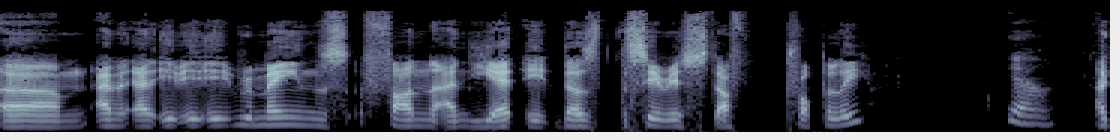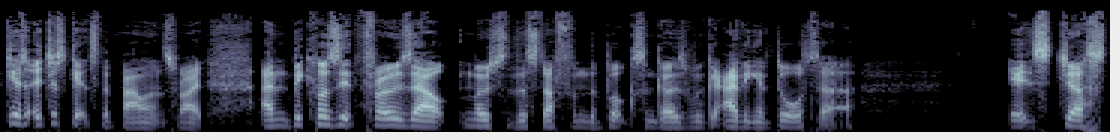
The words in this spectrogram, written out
Um, and, and it, it, it remains fun, and yet it does the serious stuff properly. Yeah. I just it just gets the balance right, and because it throws out most of the stuff from the books and goes, "We're adding a daughter," it's just,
